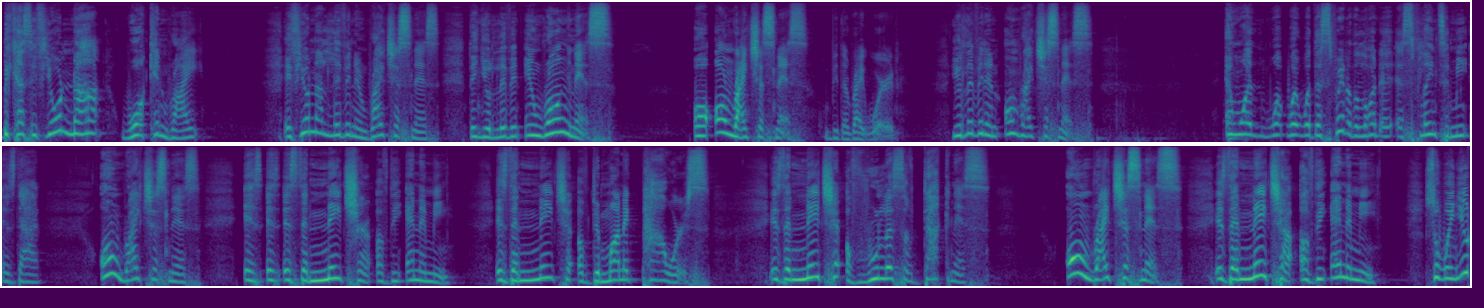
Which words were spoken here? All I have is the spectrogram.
Because if you're not walking right, if you're not living in righteousness, then you're living in wrongness or unrighteousness would be the right word. You're living in unrighteousness. And what, what, what the Spirit of the Lord explained to me is that unrighteousness is, is, is the nature of the enemy, is the nature of demonic powers, is the nature of rulers of darkness. Unrighteousness is the nature of the enemy. So when you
